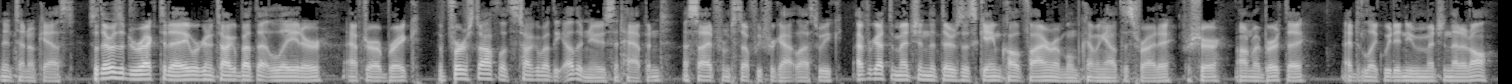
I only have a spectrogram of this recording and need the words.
Nintendo cast. So there was a direct today. We're going to talk about that later after our break. But first off, let's talk about the other news that happened, aside from stuff we forgot last week. I forgot to mention that there's this game called Fire Emblem coming out this Friday, for sure, on my birthday. I did like we didn't even mention that at all.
